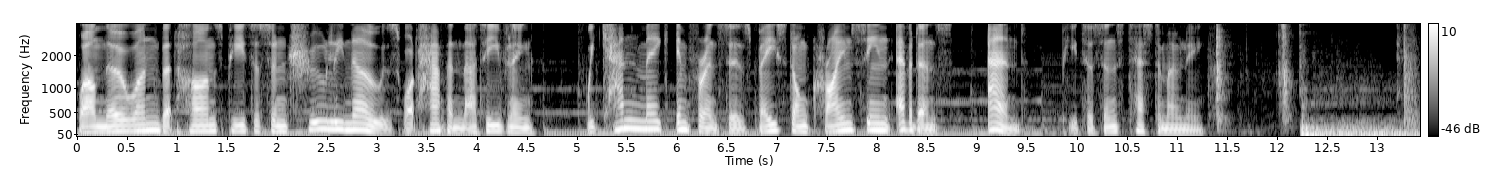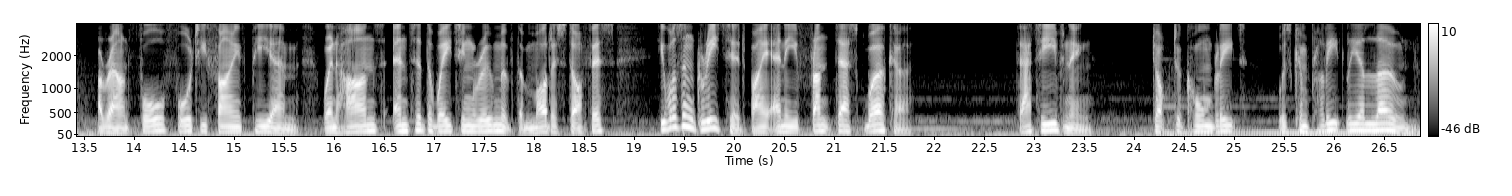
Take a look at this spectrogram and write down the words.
While no one but Hans Peterson truly knows what happened that evening, we can make inferences based on crime scene evidence and Peterson's testimony. Around 4:45 p.m., when Hans entered the waiting room of the modest office, he wasn't greeted by any front desk worker. That evening, Dr. Cornbleet was completely alone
